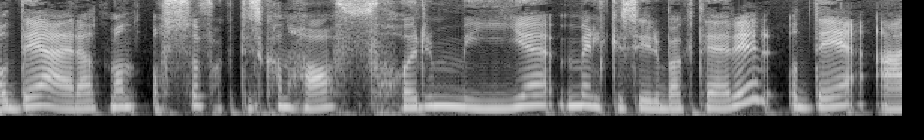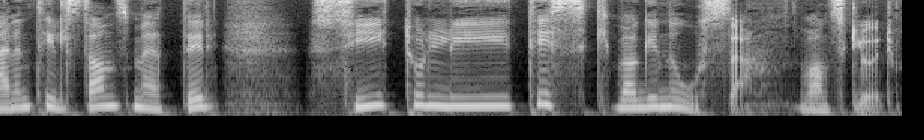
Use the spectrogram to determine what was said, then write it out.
Og det er at man også faktisk kan ha for mye melkesyrebakterier. Og det er en tilstand som heter cytolytisk vaginose. Vanskelig ord.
